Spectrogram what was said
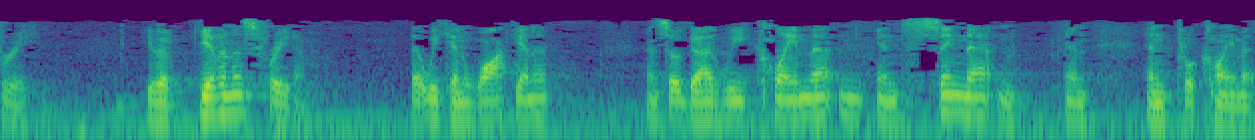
free. You have given us freedom that we can walk in it. And so, God, we claim that and, and sing that and, and, and proclaim it.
